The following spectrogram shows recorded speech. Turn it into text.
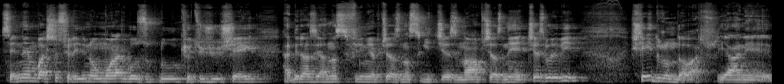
senin en başta söylediğin o moral bozukluğu, kötücü şey. Ha biraz ya nasıl film yapacağız, nasıl gideceğiz, ne yapacağız, ne edeceğiz böyle bir şey durum da var. Yani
